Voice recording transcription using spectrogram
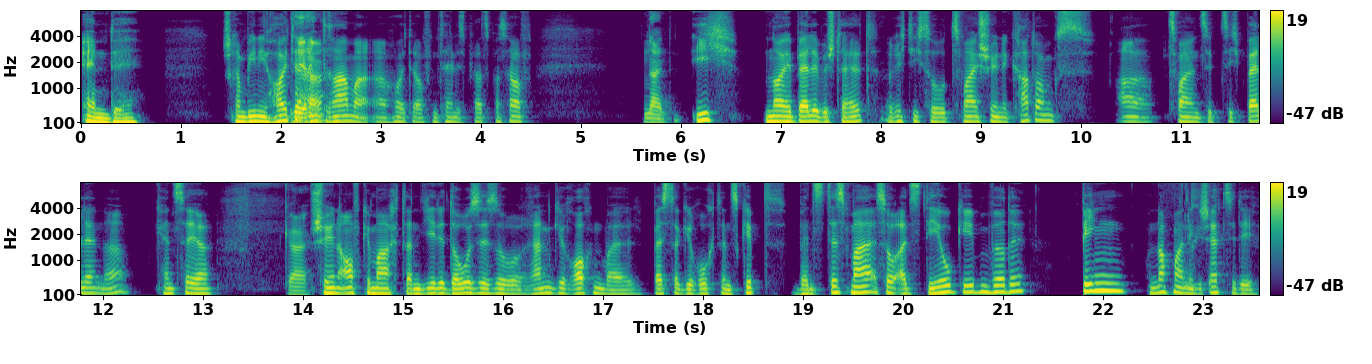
Ende. Schrambini, heute ja. ein Drama, äh, heute auf dem Tennisplatz. Pass auf. Nein. Ich neue Bälle bestellt, richtig so zwei schöne Kartons, äh, 72 Bälle, ne? Kennst du ja. Geil. Schön aufgemacht, an jede Dose so rangerochen, weil bester Geruch, den es gibt. Wenn es das mal so als Deo geben würde, Bing und nochmal eine Geschäftsidee.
